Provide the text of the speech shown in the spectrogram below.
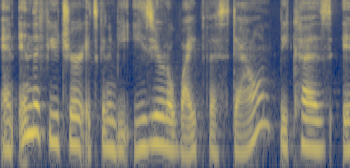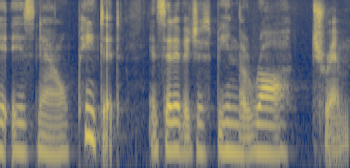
And in the future, it's going to be easier to wipe this down because it is now painted instead of it just being the raw trim.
